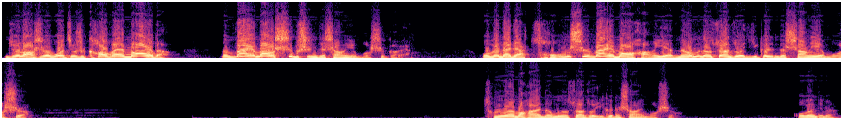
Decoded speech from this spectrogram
你说老师，我就是靠外贸的，那外贸是不是你的商业模式？各位，我问大家，从事外贸行业能不能算作一个人的商业模式？从事外贸行业能不能算作一个人商业模式？我问你们，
